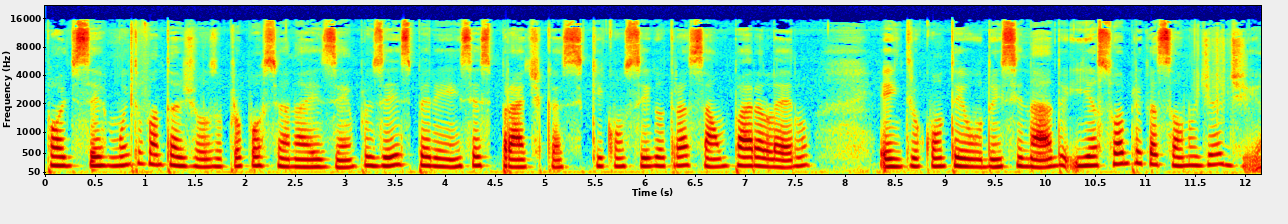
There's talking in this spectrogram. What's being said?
pode ser muito vantajoso proporcionar exemplos e experiências práticas que consigam traçar um paralelo entre o conteúdo ensinado e a sua aplicação no dia a dia.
